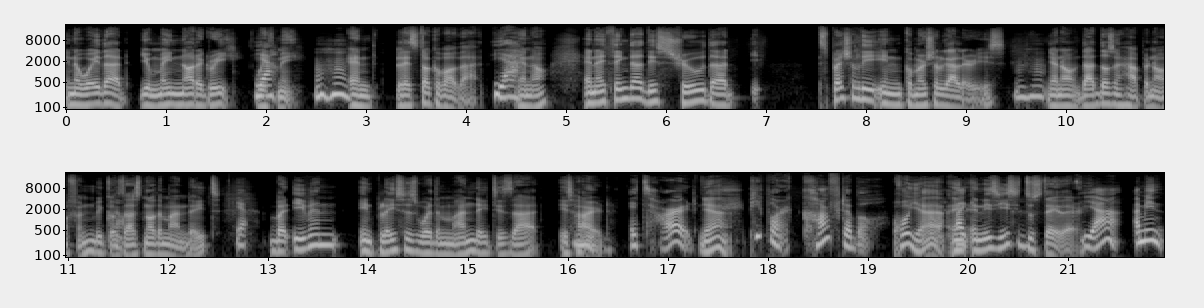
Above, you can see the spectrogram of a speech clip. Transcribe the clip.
in a way that you may not agree with Yeah. me, Mhm. and let's talk about that yeah you know and i think that it's true that especially in commercial galleries Mhm. you know that doesn't happen often because No. that's not the mandate Yeah. but even in places where the mandate is that it's Mhm. hard it's hard yeah people are comfortable oh yeah and, Like- and it's easy to stay there yeah i mean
